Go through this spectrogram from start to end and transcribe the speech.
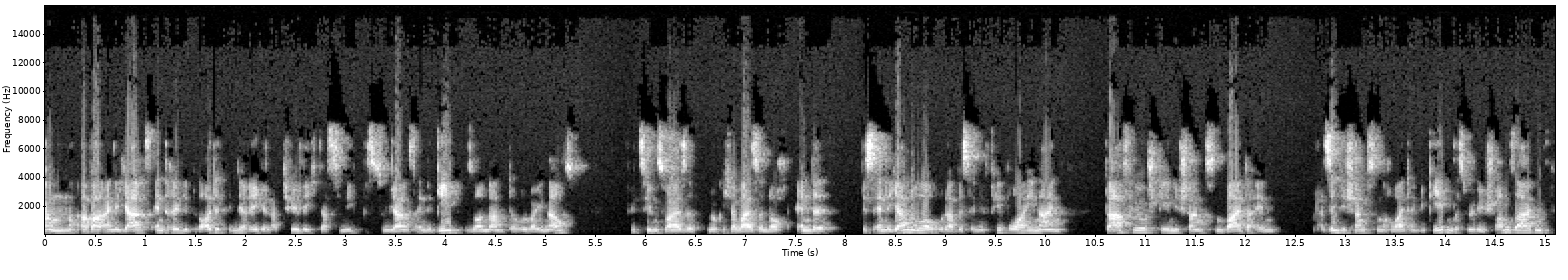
Ähm, aber eine Jahresendrallye bedeutet in der Regel natürlich, dass sie nicht bis zum Jahresende geht, sondern darüber hinaus, beziehungsweise möglicherweise noch Ende bis Ende Januar oder bis in den Februar hinein. Dafür stehen die Chancen weiterhin oder sind die Chancen noch weiterhin gegeben, das würde ich schon sagen.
